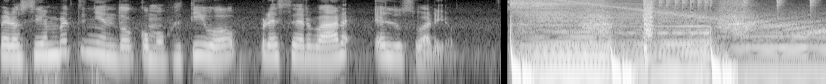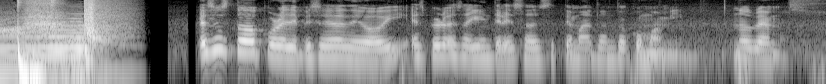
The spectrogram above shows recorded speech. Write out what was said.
pero siempre teniendo como objetivo preservar el usuario. Eso es todo por el episodio de hoy. Espero les haya interesado este tema tanto como a mí. Nos vemos.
